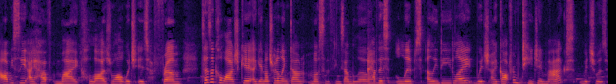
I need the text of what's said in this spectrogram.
obviously I have my collage wall which is from Tezza collage kit. Again I'll try to link down most of the things down below. I have this lips LED light which I got from TJ Maxx which was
